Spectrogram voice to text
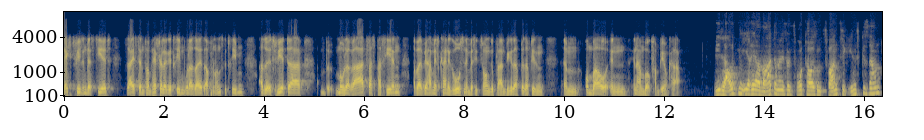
recht viel investiert, sei es denn vom Hersteller getrieben oder sei es auch von uns getrieben. Also es wird da moderat was passieren, aber wir haben jetzt keine großen Investitionen geplant. Wie gesagt, bis auf diesen ähm, Umbau in, in Hamburg von B&K. Wie lauten Ihre Erwartungen für 2020 insgesamt?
